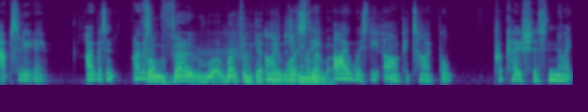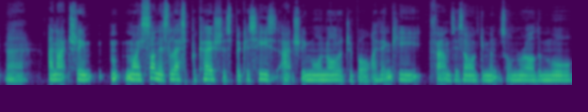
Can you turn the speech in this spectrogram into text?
Absolutely. I wasn't. I was. from very right from the get go? I you was can the. remember. I was the archetypal precocious nightmare. And actually, my son is less precocious because he's actually more knowledgeable. I think he founds his arguments on rather more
